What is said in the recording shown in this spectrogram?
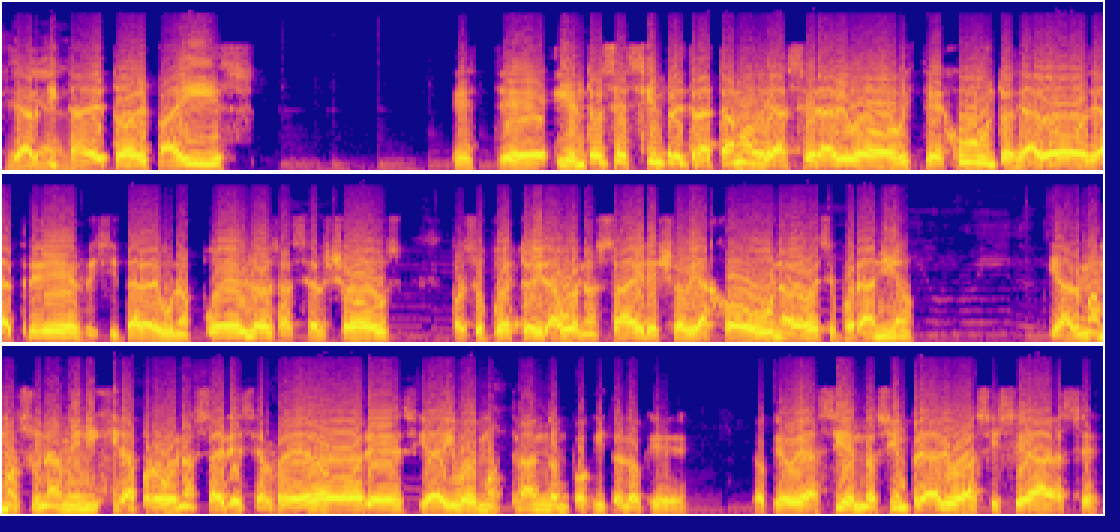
de artistas de todo el país. Este, y entonces siempre tratamos de hacer algo, viste, juntos, de a dos, de a tres, visitar algunos pueblos, hacer shows. Por supuesto, ir a Buenos Aires, yo viajo una o dos veces por año y armamos una mini gira por Buenos Aires y alrededores y ahí voy mostrando un poquito lo que, lo que voy haciendo. Siempre algo así se hace.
